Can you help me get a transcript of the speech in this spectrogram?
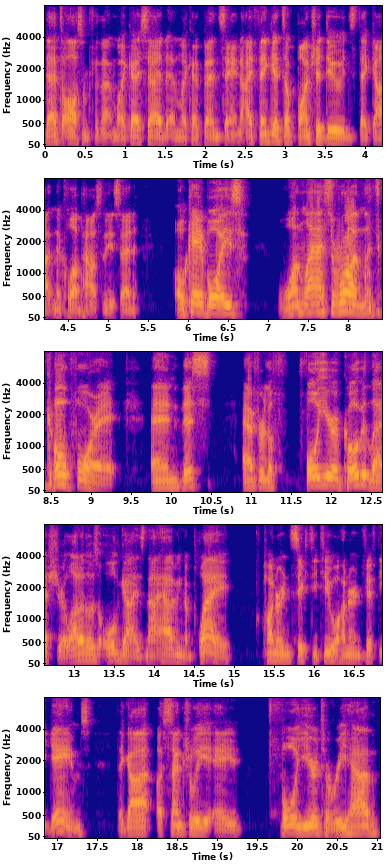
that's awesome for them. Like I said, and like I've been saying, I think it's a bunch of dudes that got in the clubhouse and they said, "Okay, boys, one last run, let's go for it." And this, after the full year of COVID last year, a lot of those old guys not having to play 162, 150 games. They got essentially a full year to rehab.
